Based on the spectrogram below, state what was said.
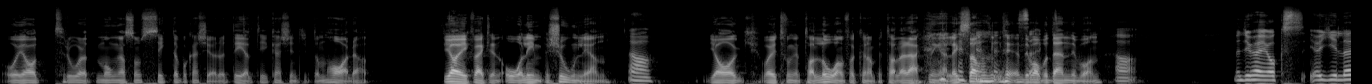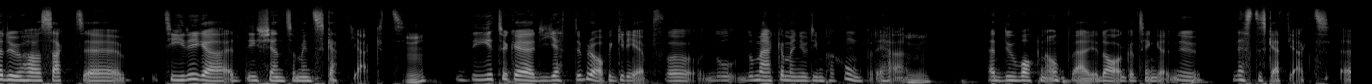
Och jag tror att många som siktar på att kanske göra det deltid kanske inte de har det. För jag gick verkligen all in personligen. Ja, Jag var ju tvungen att ta lån för att kunna betala räkningar. Liksom. det, var på den nivån. ja. Men du har också, jag gillar du har sagt eh, tidigare att det känns som en skattjakt. Mm. Det tycker jag är ett jättebra begrepp för då, då märker man ju din passion för det här. Mm. Att du vaknar upp varje dag och tänker nu nästa skattjakt. Eh,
